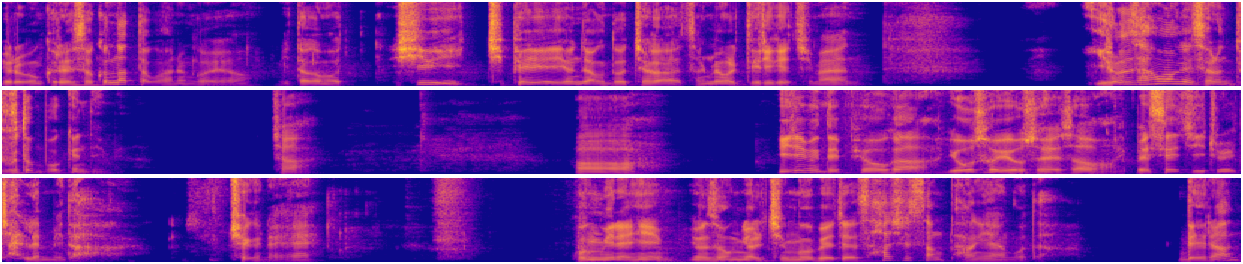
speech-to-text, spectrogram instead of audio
여러분 그래서 끝났다고 하는 거예요. 이따가 뭐 시위 집회 현장도 제가 설명을 드리겠지만 이런 상황에서는 누구도 못 견딥니다. 자, 어 이재명 대표가 요소 요소에서 메시지를 잘 냅니다. 최근에 국민의힘 윤석열 직무배제 사실상 방해한 거다. 내란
